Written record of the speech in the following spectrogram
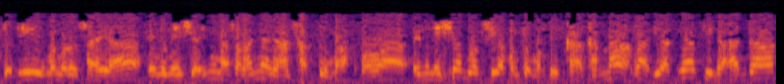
Jadi menurut saya Indonesia ini masalahnya yang satu Mbak. Bahwa Indonesia belum siap untuk merdeka. Karena rakyatnya tidak ada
